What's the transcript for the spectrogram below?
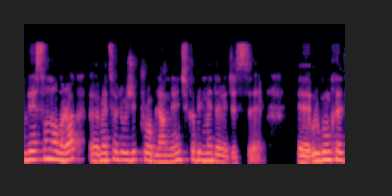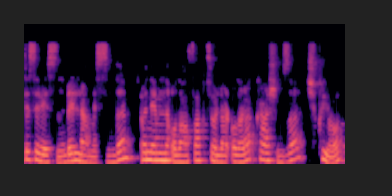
ve son olarak e, meteorolojik problemlerin çıkabilme derecesi, e, uygun kalite seviyesinin belirlenmesinde önemli olan faktörler olarak karşımıza çıkıyor.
